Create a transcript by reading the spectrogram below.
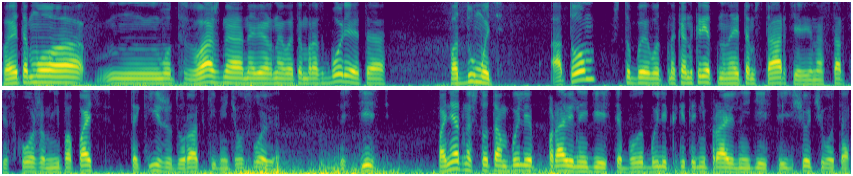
Поэтому вот важно, наверное, в этом разборе это подумать о том, чтобы вот на конкретно на этом старте или на старте с кожем не попасть в такие же дурацкие метеоусловия. То есть здесь понятно, что там были правильные действия, было- были какие-то неправильные действия, еще чего-то.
